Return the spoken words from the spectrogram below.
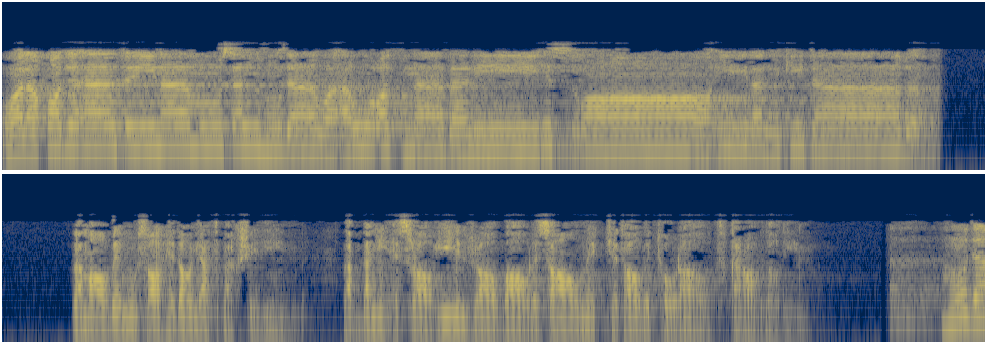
ولقد آتينا موسى الهدى وأورثنا بني إسرائيل الكتاب. و ما به موسی هدایت بخشیدیم و بنی اسرائیل را وارثان کتاب تورات قرار دادیم. هدى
